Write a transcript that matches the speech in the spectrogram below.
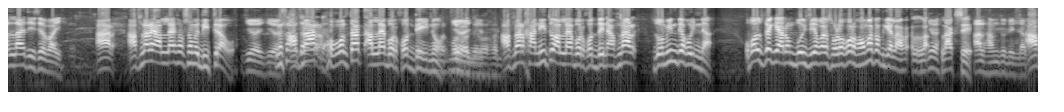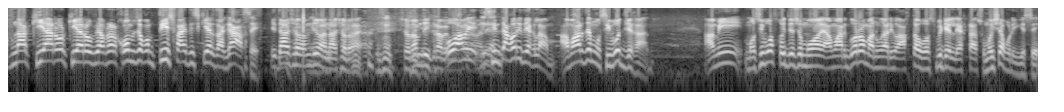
আল্লাহ দিছে ভাই আর আপনারে আল্লাহ সবসময় দিতরাও। আপনার সকলতাত আল্লাহ বরকত দেই ন। দে, দে। আপনার খানি তো আল্লাহ বরকত দেই না আপনার জমিন দেখুন না। অবস্থা কি আরম্ভ হয়েছে এবার সড়কের সমাতাত গেলা লাগছে। আলহামদুলিল্লাহ। আপনার কিয়ারর কিয়ার উপরে আপনার কমসে কম ত্রিশ পঁয়ত্রিশ কিয়ার জায়গা আছে। এটা শরম দিবা না শরম শরম দিতরা ও আমি চিন্তা করে দেখলাম আমার যে মুসিবত যেখান আমি মুসিবত কইতেছো মই আমার গরম মানুষ আর আখতা হসপিটাল একটা সমস্যা পড়ে গেছে।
